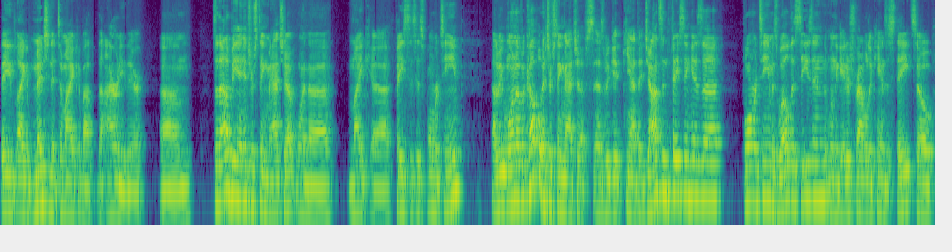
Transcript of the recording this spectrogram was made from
they like mentioned it to Mike about the irony there. Um, so that'll be an interesting matchup when uh, Mike uh, faces his former team that'll be one of a couple interesting matchups as we get Keyontae Johnson facing his uh, former team as well this season when the Gators travel to Kansas State. So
